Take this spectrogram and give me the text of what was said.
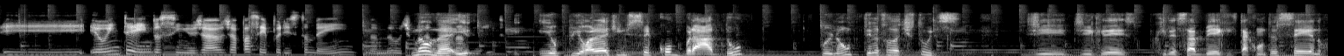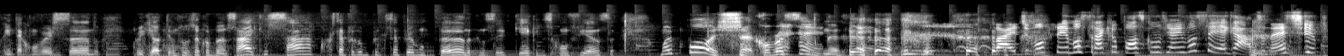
E eu entendo, assim, eu já, já passei por isso também no meu último Não, né? E-. E o pior é a gente ser cobrado por não ter essas atitudes. De, de querer, querer saber o que, que tá acontecendo, com quem tá conversando. Porque ao tempo todo você começa, ai, que saco, que você tá, que você tá perguntando, que não sei o que, que desconfiança. Mas, poxa, como assim, né? Vai de você mostrar que eu posso confiar em você, gato, né? Tipo,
